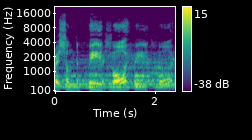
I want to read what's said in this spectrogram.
Fresh on the beat, boy.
